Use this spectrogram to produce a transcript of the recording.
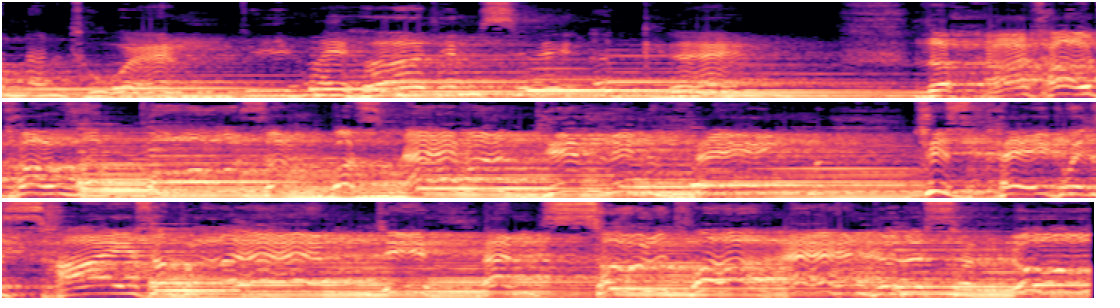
one and twenty, I heard him say again, The heart out of the bosom was never given in vain. Tis paid with sighs of plenty and sold for endless rule.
